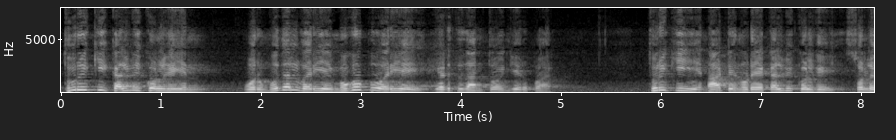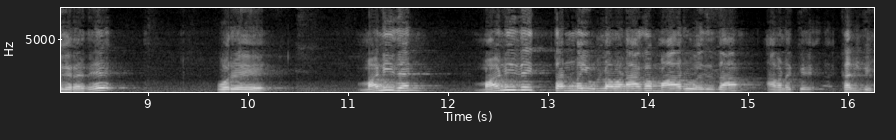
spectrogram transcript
துருக்கி கல்விக் கொள்கையின் ஒரு முதல் வரியை முகப்பு வரியை எடுத்துதான் துவங்கியிருப்பார். துருக்கி நாட்டினுடைய கல்விக் கொள்கை சொல்லுகிறது ஒரு மனிதன் மனித தன்மை உள்ளவனாக மாறுவதுதான் அவனுக்கு கல்வி.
